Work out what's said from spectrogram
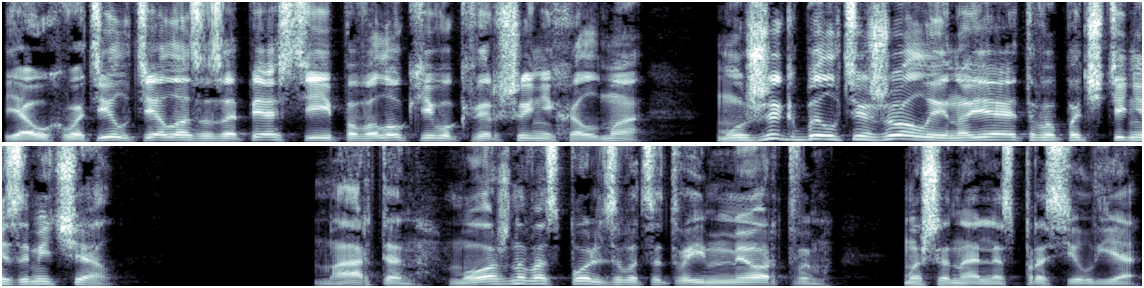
Я ухватил тело за запястье и поволок его к вершине холма. Мужик был тяжелый, но я этого почти не замечал. «Мартин, можно воспользоваться твоим мертвым?» – машинально спросил я.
